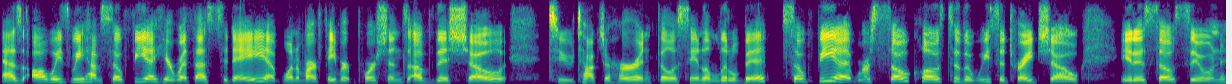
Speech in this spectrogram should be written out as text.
As always, we have Sophia here with us today, uh, one of our favorite portions of this show, to talk to her and fill us in a little bit. Sophia, we're so close to the WESA trade show. It is so soon.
